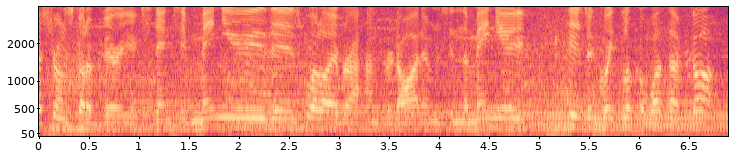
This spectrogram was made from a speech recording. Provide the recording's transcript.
Restaurant's got a very extensive menu. There's well over a hundred items in the menu. Here's a quick look at what they've got.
